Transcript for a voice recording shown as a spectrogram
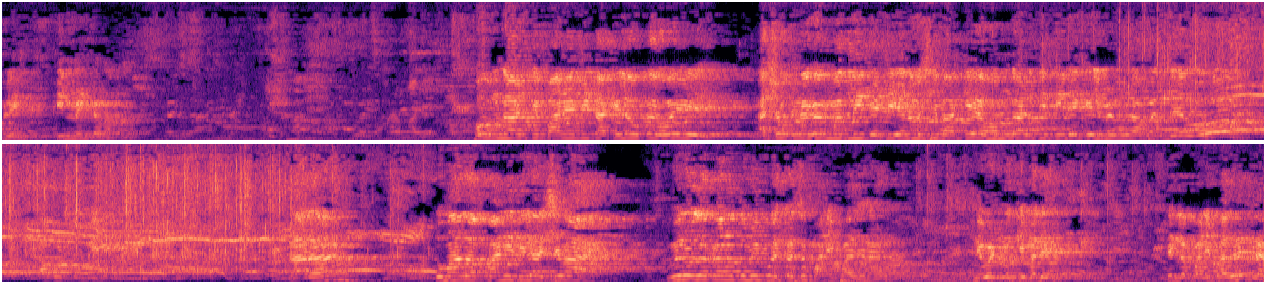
प्लीज तीन मिनिटं होमगार्ड की पाण्याची टाकी लवकर होईल. अशोकनगर मधली त्याची एनओसी बाकी आहे. होमगार्डची ती देखील मिळवून आपण देऊ. कारण तुम्हाला पाणी दिल्याशिवाय विरोधकांना तुम्ही कसं पाणी पाजणार? निवडणुकीमध्ये. त्यांना पाणी पाजायचं ना?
